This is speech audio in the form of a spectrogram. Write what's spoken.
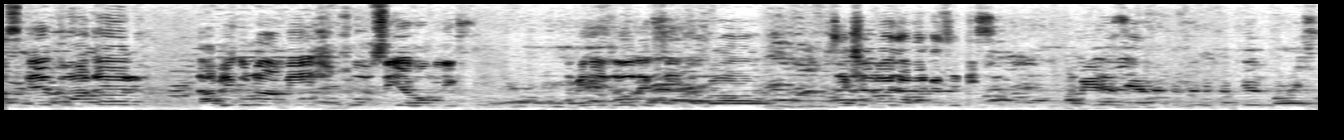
আজকে তোমাদের দাবিগুলো আমি শুনছি এবং লিখছি। আমি নিজেও লিখছি সেকশন ওয়াইজ আমার কাছে দিচ্ছি। আমি এটা চেয়ারম্যান পড়াইছি।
